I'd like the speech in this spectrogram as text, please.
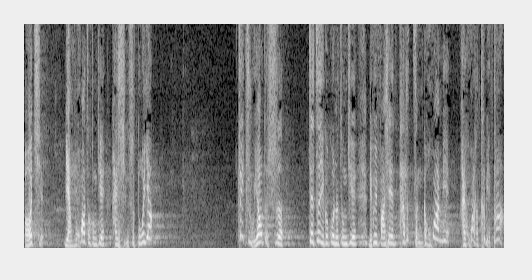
而且两幅画作中间还形式多样。最主要的是，在这一个过程中间，你会发现它的整个画面还画的特别大。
